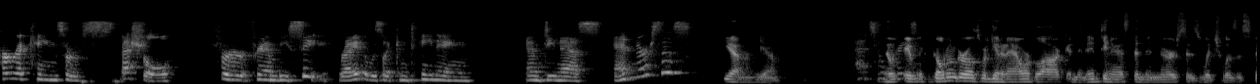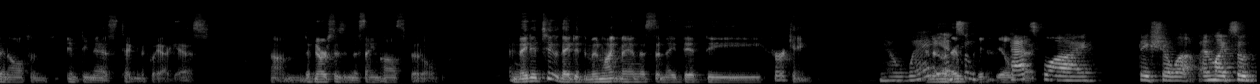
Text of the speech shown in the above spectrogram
hurricane sort of special for for NBC, right? It was like containing empty nests and nurses? Yeah, yeah. That's so, crazy. It was Golden Girls would get an hour block, and then Empty Nest, and then Nurses, which was a spinoff of Empty Nest, technically, I guess. Um, the nurses in the same hospital, and they did too. They did the Moonlight Madness, and they did the Hurricane. No way! And so that's that. why they show up. And like, so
